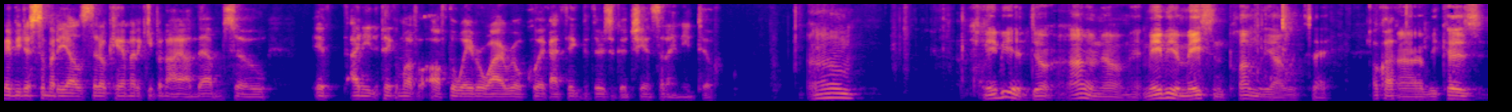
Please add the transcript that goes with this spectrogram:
maybe just somebody else said, okay, I'm going to keep an eye on them. So if I need to pick them off off the waiver wire real quick, I think that there's a good chance that I need to. Um, maybe a I don't know, man. Maybe a Mason Plumlee, I would say. Okay. Uh, because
